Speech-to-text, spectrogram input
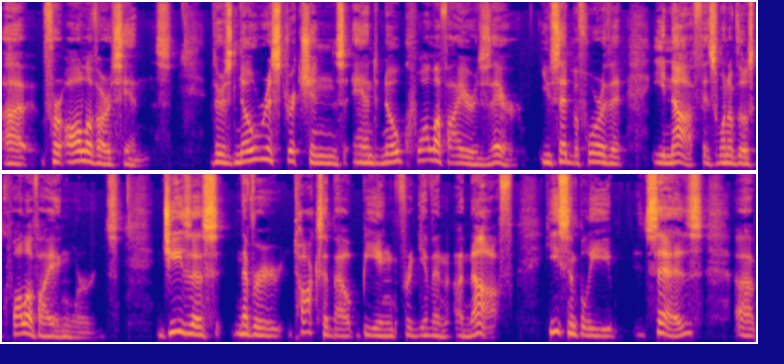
uh, for all of our sins there's no restrictions and no qualifiers there you said before that enough is one of those qualifying words. Jesus never talks about being forgiven enough. He simply says uh,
